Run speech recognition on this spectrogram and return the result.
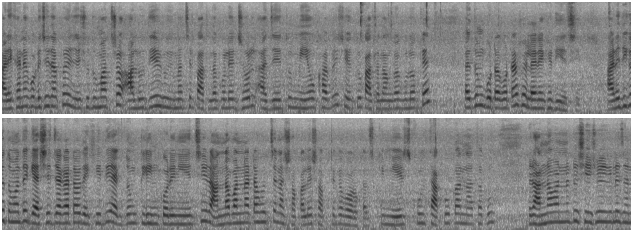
আর এখানে করেছি দেখো, এই যে শুধুমাত্র আলু দিয়ে রুই মাছের পাতলা কোলের ঝোল, আর যেহেতু মেয়েও খাবে, সেহেতু কাঁচা লঙ্কাগুলোকে একদম গোটা গোটা ফেলে রেখে দিয়েছি। আর এদিকে তোমাদের গ্যাসের জায়গাটাও দেখিয়ে দিয়ে একদম ক্লিন করে নিয়েছি। রান্না বান্নাটা হচ্ছে না, সকালে সব থেকে বড় কাজ কি, মেয়ের স্কুল থাকুক আর না থাকুক রান্না বান্নাটা শেষ হয়ে গেলে যেন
